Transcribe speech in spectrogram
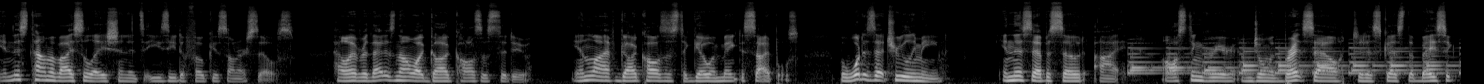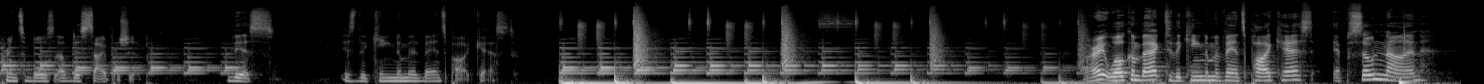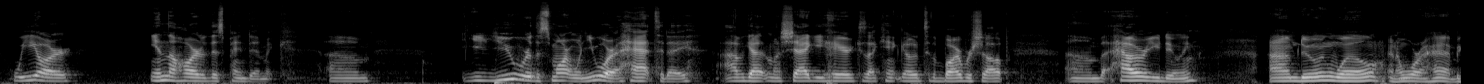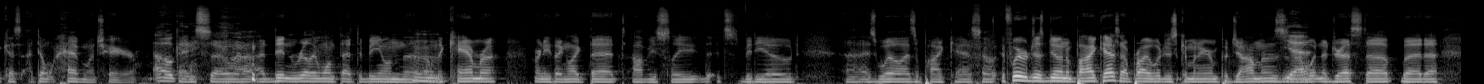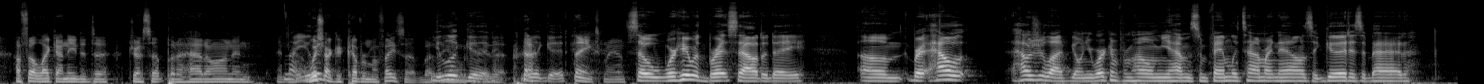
In this time of isolation, it's easy to focus on ourselves. However, that is not what God calls us to do. In life, God calls us to go and make disciples. But what does that truly mean? In this episode, I, Austin Greer, am joined with Brett Sow to discuss the basic principles of discipleship. This is the Kingdom Advance Podcast. All right, welcome back to the Kingdom Advance Podcast, episode 9. We are in the heart of this pandemic. Um, you, you were the smart one. You wore a hat today. I've got my shaggy hair because I can't go to the barber shop. Um, but how are you doing? I'm doing well, and I wore a hat because I don't have much hair. Oh, okay. And so uh, I didn't really want that to be on the on the camera or anything like that. Obviously, it's videoed uh, as well as a podcast. So if we were just doing a podcast, I probably would just come in here in pajamas and Yeah. I wouldn't have dressed up. But uh, I felt like I needed to dress up, put a hat on, and, and No, I you wish look- I could cover my face up. But You know, look we good. You look good. Thanks, man. So we're here with Brett Sal today. Um, Brett, how how's your life going? You're working from home. You having some family time right now? Is it good? Is it bad?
